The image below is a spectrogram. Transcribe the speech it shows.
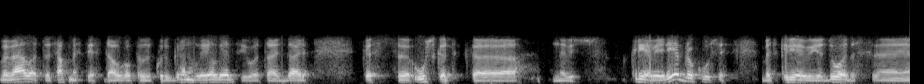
vai vēlētos apmesties Daugopilī, kur ir gana liela iedzīvotāja daļa, kas uh, uzskata, ka nevis Krievija ir iebrukusi, bet Krievija dodas uh,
